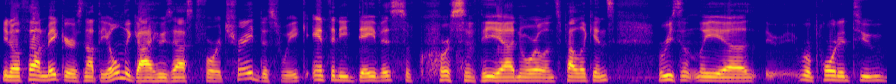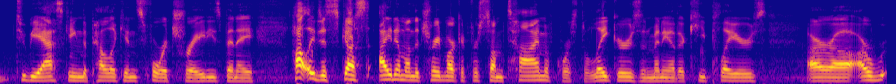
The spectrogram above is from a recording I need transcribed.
you know, Thon Maker is not the only guy who's asked for a trade this week. Anthony Davis, of course, of the uh, New Orleans Pelicans, recently uh, reported to to be asking the Pelicans for a trade. He's been a hotly discussed item on the trade market for some time. Of course, the Lakers and many other key players are uh, are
